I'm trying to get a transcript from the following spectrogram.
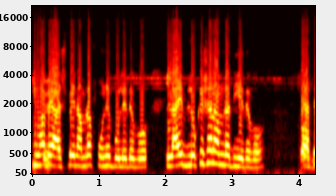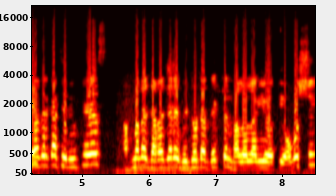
কীভাবে আসবেন আমরা ফোনে বলে দেব লাইভ লোকেশন আমরা দিয়ে দেব। আপনাদের কাছে রিকোয়েস্ট আপনারা যারা যারা ভিডিওটা দেখছেন ভালো লাগলে অতি অবশ্যই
